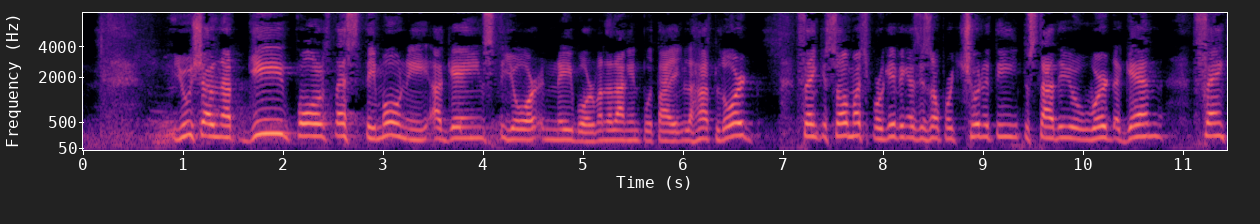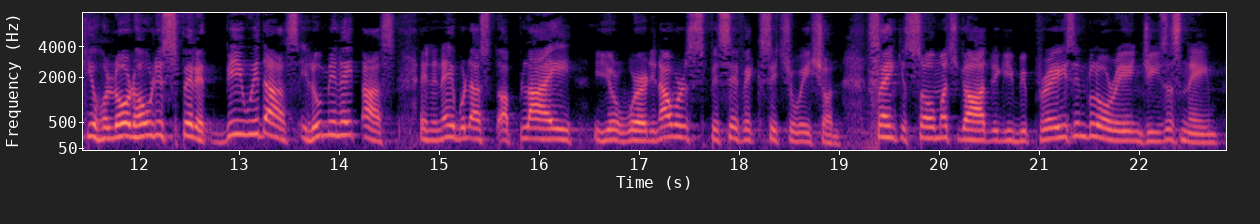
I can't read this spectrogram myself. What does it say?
You shall not give false testimony against your neighbor. Manalangin po tayong lahat. Lord, Thank you so much for giving us this opportunity to study your word again. Thank you, Lord Holy Spirit. Be with us, illuminate us, and enable us to apply your word in our specific situation. Thank you so much, God. We give you praise and glory in Jesus' name.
